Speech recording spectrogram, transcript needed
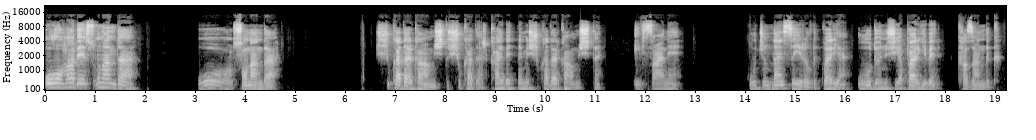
Oha be son anda. Oo son anda. Şu kadar kalmıştı, şu kadar. Kaybetmeme şu kadar kalmıştı. Efsane. Ucundan sıyrıldık var ya. U dönüşü yapar gibi kazandık.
